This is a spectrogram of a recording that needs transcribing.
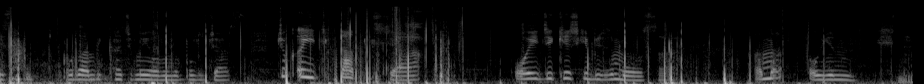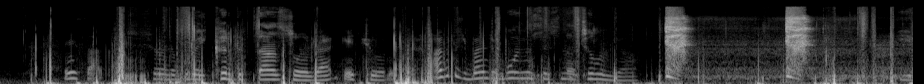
biz buradan bir kaçma yolunu bulacağız. Çok ayıcık tatlış ya. O ayıcık keşke bizim olsa. Ama oyun işte. Neyse arkadaşlar şöyle burayı kırdıktan sonra geçiyorum. Arkadaşlar bence bu oyunun sesini açalım ya. İyi.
